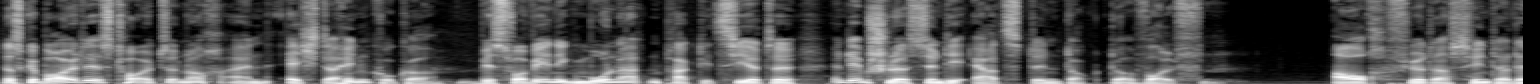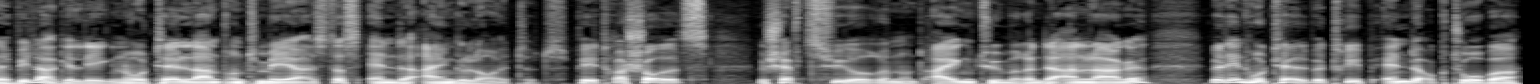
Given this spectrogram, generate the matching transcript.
Das Gebäude ist heute noch ein echter Hingucker. Bis vor wenigen Monaten praktizierte in dem Schlösschen die Ärztin Dr. Wolfen. Auch für das hinter der Villa gelegene Hotel Land und Meer ist das Ende eingeläutet. Petra Scholz, Geschäftsführerin und Eigentümerin der Anlage, will den Hotelbetrieb Ende Oktober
